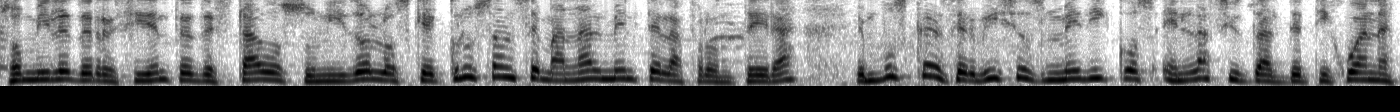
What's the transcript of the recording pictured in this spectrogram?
Son miles de residentes de Estados Unidos los que cruzan semanalmente la frontera en busca de servicios médicos en la ciudad de Tijuana.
